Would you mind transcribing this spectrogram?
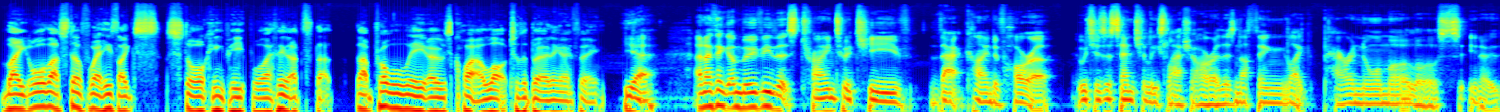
like all that stuff where he's like stalking people. I think that's that. That probably owes quite a lot to the burning. I think. Yeah. And I think a movie that's trying to achieve that kind of horror, which is essentially slasher horror, there's nothing like paranormal or, you know,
